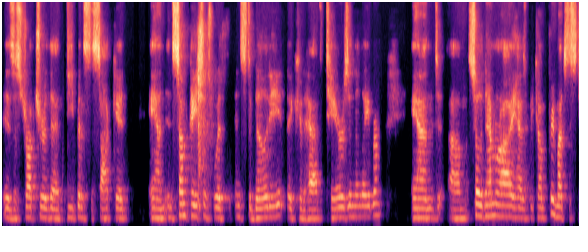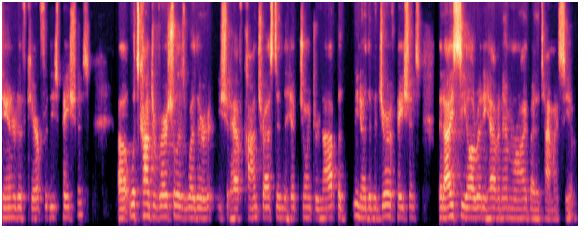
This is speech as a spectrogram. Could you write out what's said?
is a structure that deepens the socket, and in some patients with instability, they could have tears in the labrum. And um, so an MRI has become pretty much the standard of care for these patients. Uh, what's controversial is whether you should have contrast in the hip joint or not. But you know, the majority of patients that I see already have an MRI by the time I see them.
